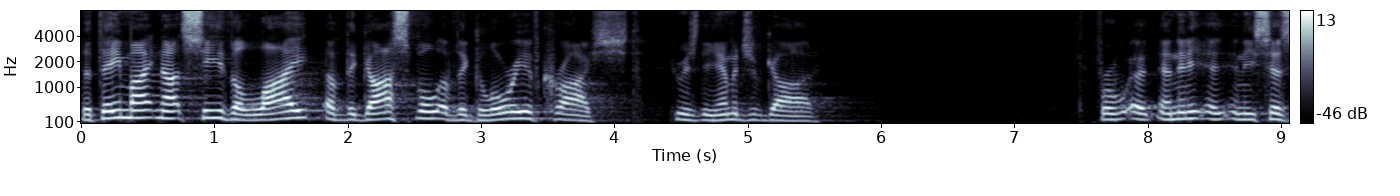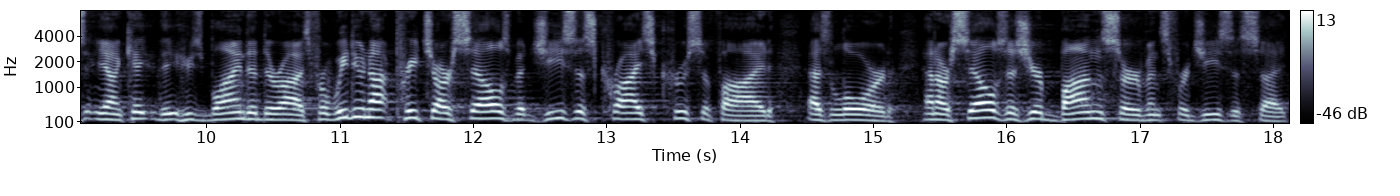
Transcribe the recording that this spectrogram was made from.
that they might not see the light of the gospel of the glory of Christ, who is the image of God. For, uh, and then he, and he says, yeah, who's blinded their eyes. For we do not preach ourselves, but Jesus Christ crucified as Lord, and ourselves as your bondservants for Jesus' sake.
